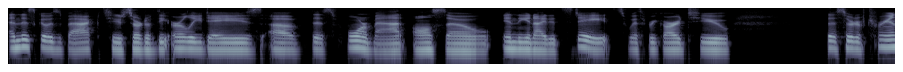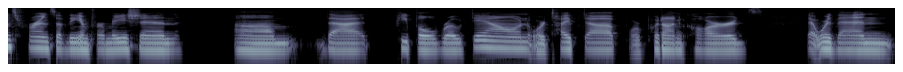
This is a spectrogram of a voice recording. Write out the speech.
and this goes back to sort of the early days of this format, also in the United States, with regard to the sort of transference of the information um, that people wrote down or typed up or put on cards that were then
